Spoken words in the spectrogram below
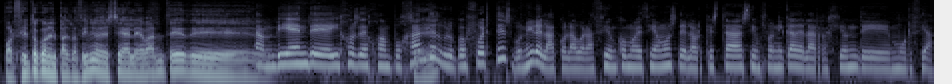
por cierto con el patrocinio de este Levante de También de Hijos de Juan Pujante, Sí. el grupo Fuertes, bueno, y de la colaboración, como decíamos, de la Orquesta Sinfónica de la región de Murcia.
